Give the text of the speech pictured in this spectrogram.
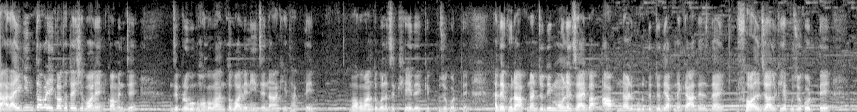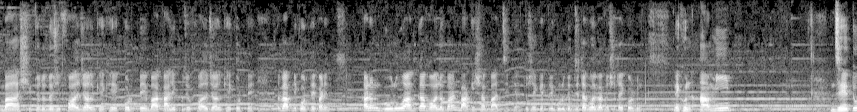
তারাই কিন্তু আবার এই কথাটা এসে বলেন কমেন্টে যে প্রভু ভগবান তো বলেনি যে না খেয়ে থাকতে। ভগবান তো বলেছে খেয়ে দেখে পুজো করতে। হ্যাঁ দেখুন, আপনার যদি মনে যায় বা আপনার গুরুদেব যদি আপনাকে আদেশ দেয় ফল জল খেয়ে পুজো করতে বা শিব চতুর্দশী ফল জল খেয়ে খেয়ে করতে বা কালী পুজো ফল জল খেয়ে করতে, তবে আপনি করতে পারেন। কারণ গুরু, আজ্ঞা, বলবান, বাকি সব বাহ্যিক তো সেক্ষেত্রে গুরুদেব যেটা বলবে আপনি সেটাই করবেন। দেখুন, আমি যেহেতু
